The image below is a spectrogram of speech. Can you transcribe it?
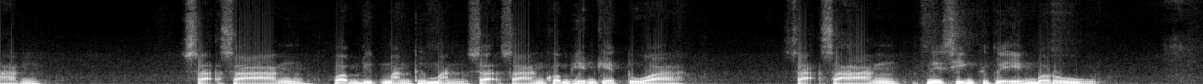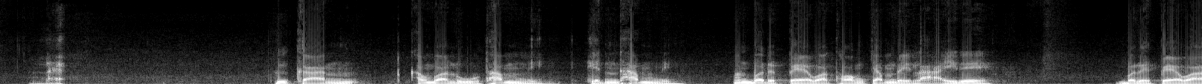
างสะสางความยึดมั่นถือมั่นสะสางความเห็นแก่ตัว สะสางในสิ่งที่ตัวเองบ่รู้และคือการคำว่ารู้ถ้ำนี่ เห็นถ้ำนี่ มันบ่ได้แปลว่าทองจำได้หลายเด้ บ่ได้แปลว่า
